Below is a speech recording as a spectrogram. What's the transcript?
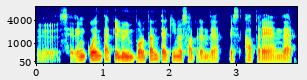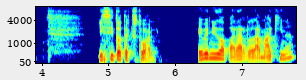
eh, se den cuenta que lo importante aquí no es aprender, es aprender. Y cito textual. He venido a parar la máquina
